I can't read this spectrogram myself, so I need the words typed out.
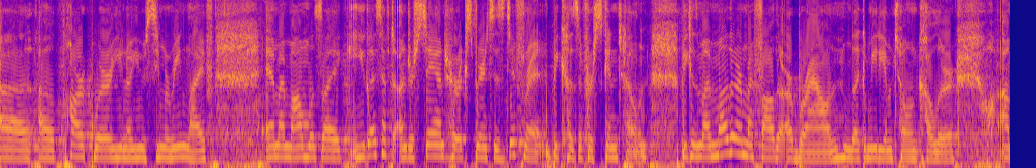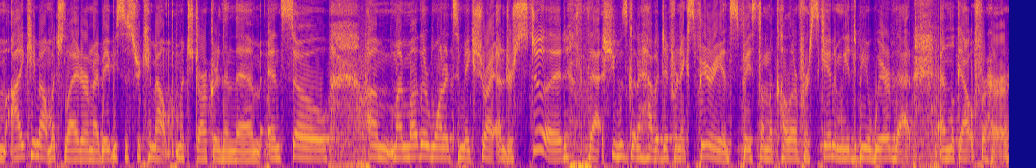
uh, a park where you know you see marine life and my mom was like you guys have to understand her experience is different because of her skin tone because my mother and my father are brown like a medium tone color. Um, i came out much lighter. My baby sister came out much darker than them. And so um, my mother wanted to make sure i understood that she was going to have a different experience based on the color of her skin and we had to be aware of that and look out for her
